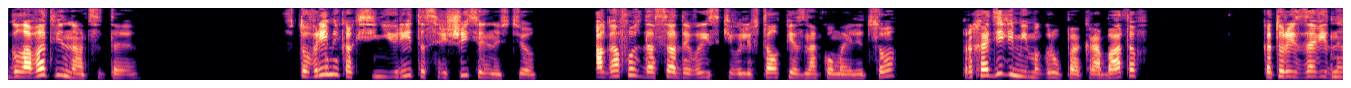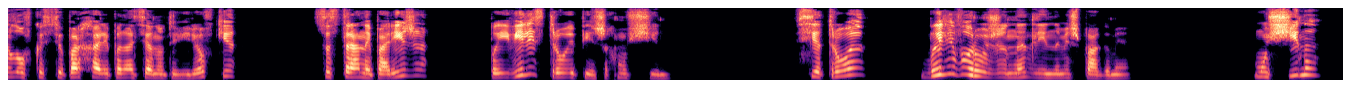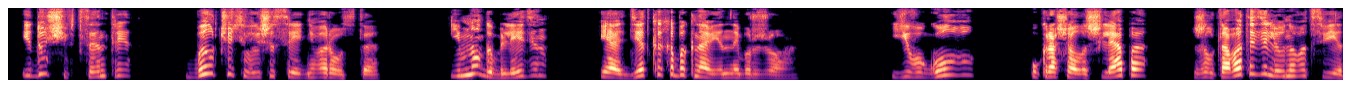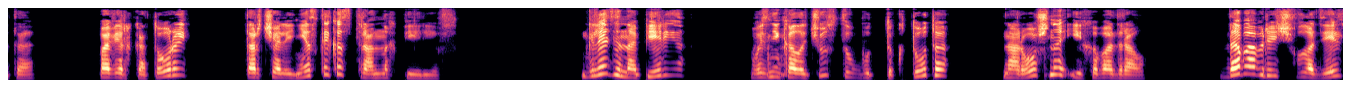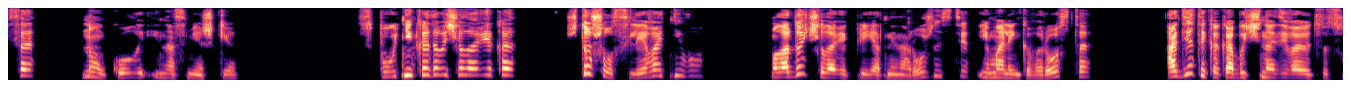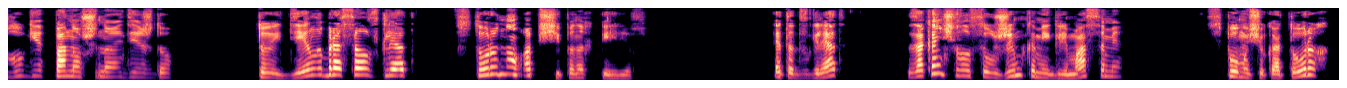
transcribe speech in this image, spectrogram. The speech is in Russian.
Глава двенадцатая В то время как сеньорита с решительностью, Агафо с досадой выискивали в толпе знакомое лицо, проходили мимо группы акробатов, которые с завидной ловкостью порхали по натянутой веревке, со стороны Парижа появились трое пеших мужчин. Все трое были вооружены длинными шпагами. Мужчина, идущий в центре, был чуть выше среднего роста, немного бледен и одет как обыкновенный буржуа. Его голову украшала шляпа желтовато-зеленого цвета, поверх которой торчали несколько странных перьев. Глядя на перья, возникало чувство, будто кто-то нарочно их ободрал, дабы обречь владельца на уколы и насмешки. Спутник этого человека, что шел слева от него, молодой человек приятной наружности и маленького роста, одетый, как обычно одеваются слуги, поношенную одежду, то и дело бросал взгляд в сторону общипанных перьев. Этот взгляд заканчивался ужимками и гримасами, с помощью которых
